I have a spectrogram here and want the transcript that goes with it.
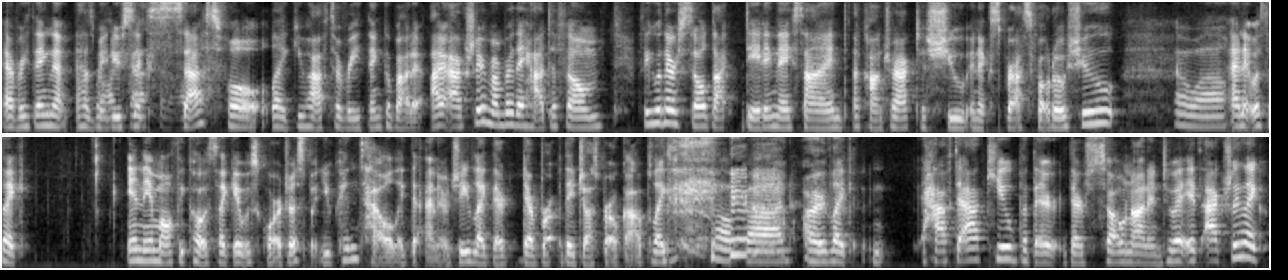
everything that has made you Broadcast it all. successful like you have to rethink about it i actually remember they had to film i think when they were still di- dating they signed a contract to shoot an express photo shoot oh wow. and it was like in the Amalfi Coast, like it was gorgeous, but you can tell like the energy, like they're they're bro- they just broke up, like Oh, God. are like have to act cute, but they're they're so not into it. It's actually like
